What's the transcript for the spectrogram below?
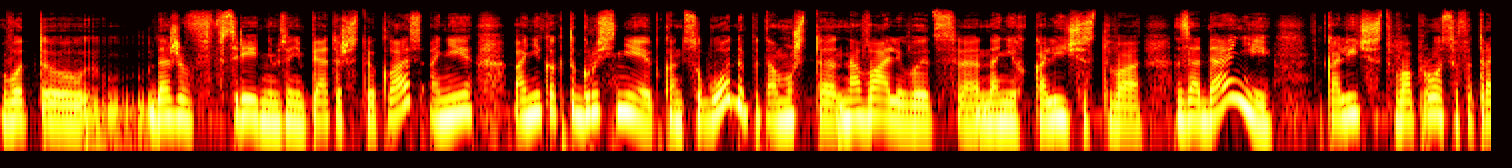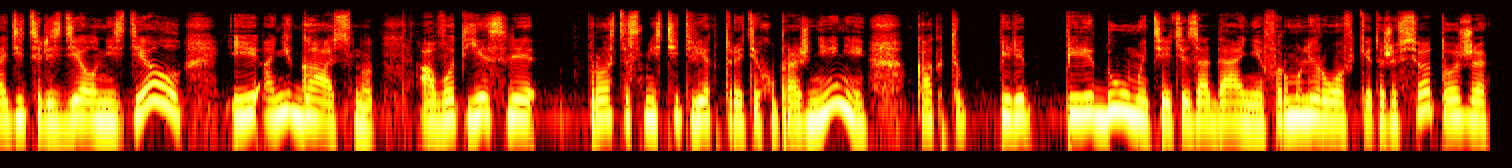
вот э, даже в среднем, за 5-6 класс, они, они как-то грустнеют к концу года, потому что наваливается на них количество заданий, количество вопросов от родителей сделал, не сделал, и они гаснут. А вот если просто сместить вектор этих упражнений, как-то перед, передумать эти задания, формулировки, это же все тоже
